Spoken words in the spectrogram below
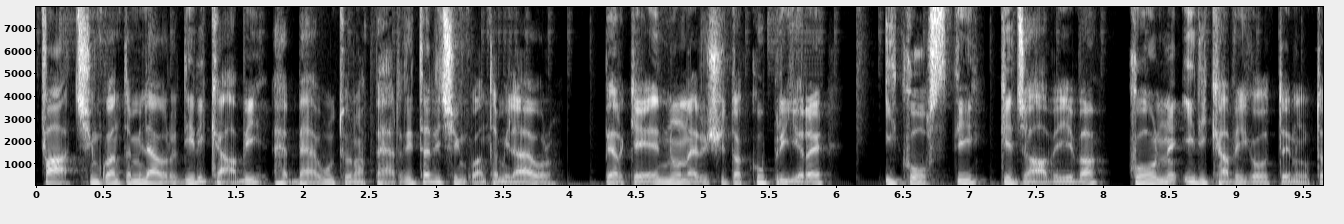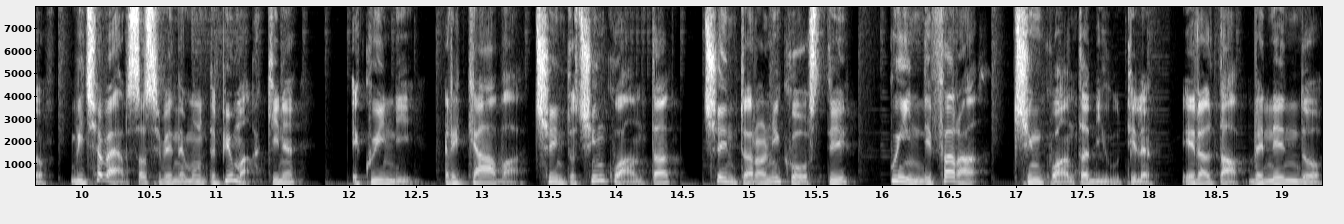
fa 50.000 euro di ricavi, e beh, ha avuto una perdita di 50.000 euro. Perché non è riuscito a coprire i costi che già aveva con i ricavi che ha ottenuto. Viceversa, se vende molte più macchine e quindi ricava 150, 100 erano i costi, quindi farà 50 di utile. In realtà vendendo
